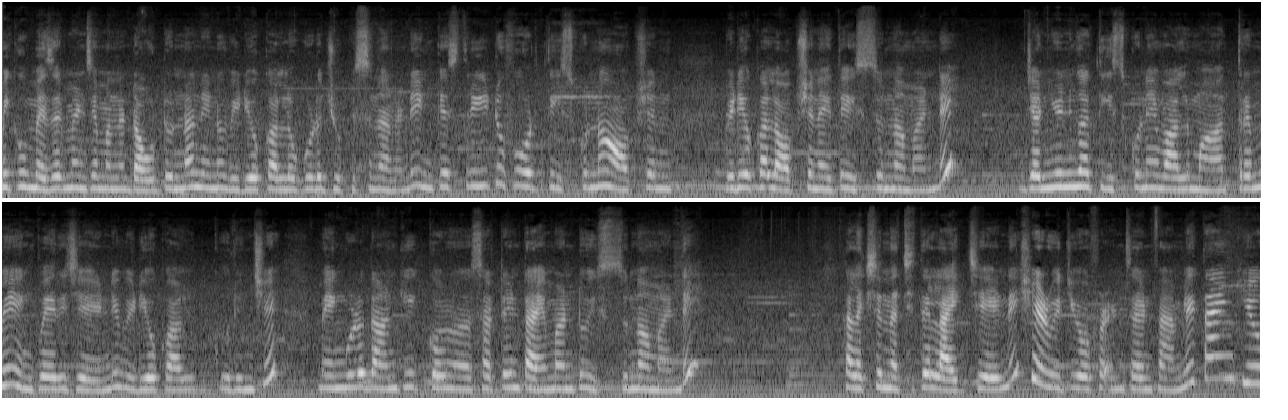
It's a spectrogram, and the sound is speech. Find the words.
మీకు మెజర్మెంట్స్ ఏమైనా డౌట్ ఉన్నా నేను వీడియో కాల్లో కూడా చూపిస్తున్నానండి. In case three to four తీసుకున్న ఆప్షన్ వీడియో కాల్ ఆప్షన్ అయితే ఇస్తున్నామండి. జెన్యున్గా తీసుకునే వాళ్ళు మాత్రమే ఎంక్వైరీ చేయండి వీడియో కాల్ గురించి. మేము కూడా దానికి సర్టెన్ టైం అంటూ ఇస్తున్నామండి. కలెక్షన్ నచ్చితే లైక్ చేయండి share with your friends and family. Thank you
